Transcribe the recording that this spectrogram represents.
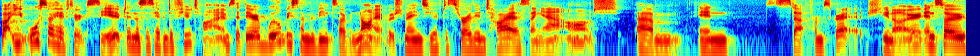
but you also have to accept, and this has happened a few times, that there will be some events overnight, which means you have to throw the entire thing out um, and start from scratch, you know? And so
